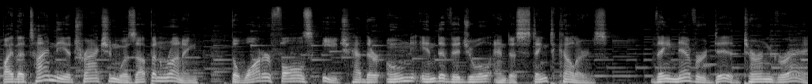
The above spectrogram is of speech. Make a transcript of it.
By the time the attraction was up and running, the waterfalls each had their own individual and distinct colors. They never did turn gray.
